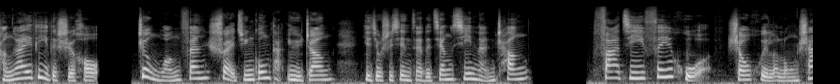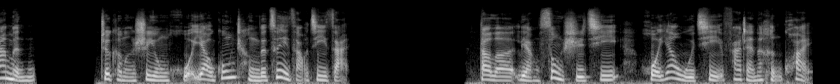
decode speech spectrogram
唐哀帝的时候，郑王藩率军攻打豫章，也就是现在的江西南昌，发击飞火，烧毁了龙沙门。这可能是用火药攻城的最早记载。到了两宋时期，火药武器发展的很快，《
